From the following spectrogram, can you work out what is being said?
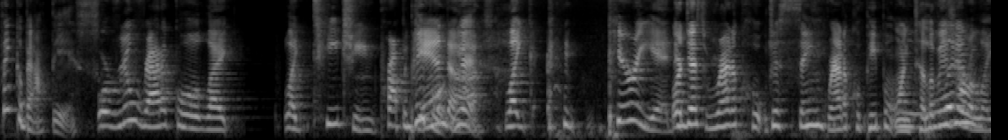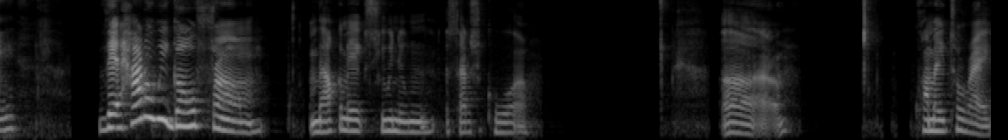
Think about this. or real radical like like teaching propaganda yes. like period Or just radical, just seeing radical people on television. literally That how do we go from Malcolm X, Huey Newton, Assata Shakur, uh, Kwame Ture,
